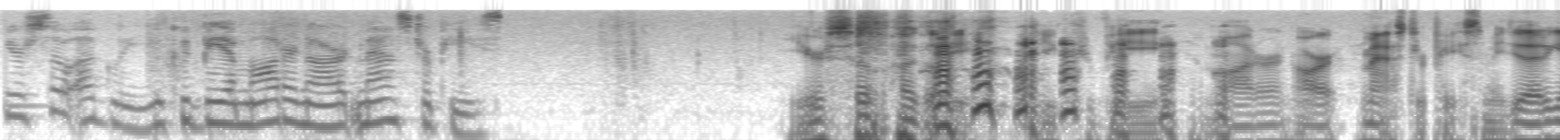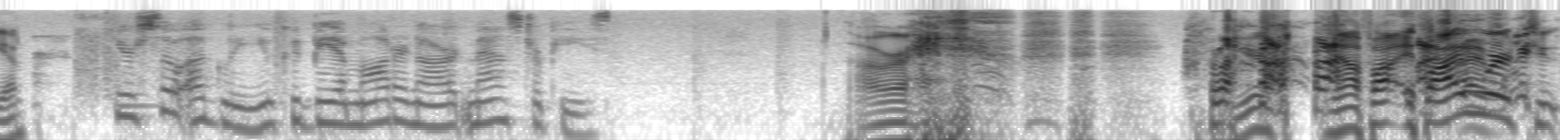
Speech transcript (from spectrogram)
You're so ugly, you could be a modern art masterpiece. You're so ugly. you could be a modern art masterpiece. Let me do that again. You're so ugly, you could be a modern art masterpiece. All right. Now, if I if I were to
